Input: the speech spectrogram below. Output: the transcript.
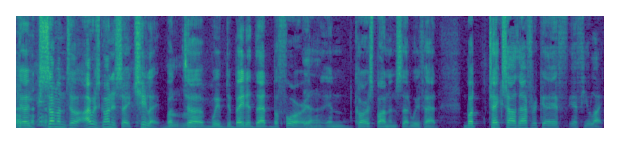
Uh, summoned to, I was going to say Chile, but uh, we've debated that before in, in correspondence that we've had. But take South Africa if, if you like.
